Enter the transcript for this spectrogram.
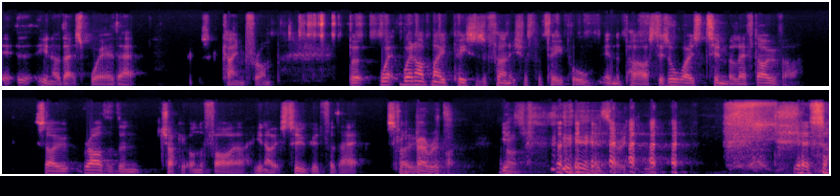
it, you know that's where that came from but when i've made pieces of furniture for people in the past there's always timber left over so rather than chuck it on the fire you know it's too good for that so From Parrot. Oh. Yes. Oh. Sorry. yeah, so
